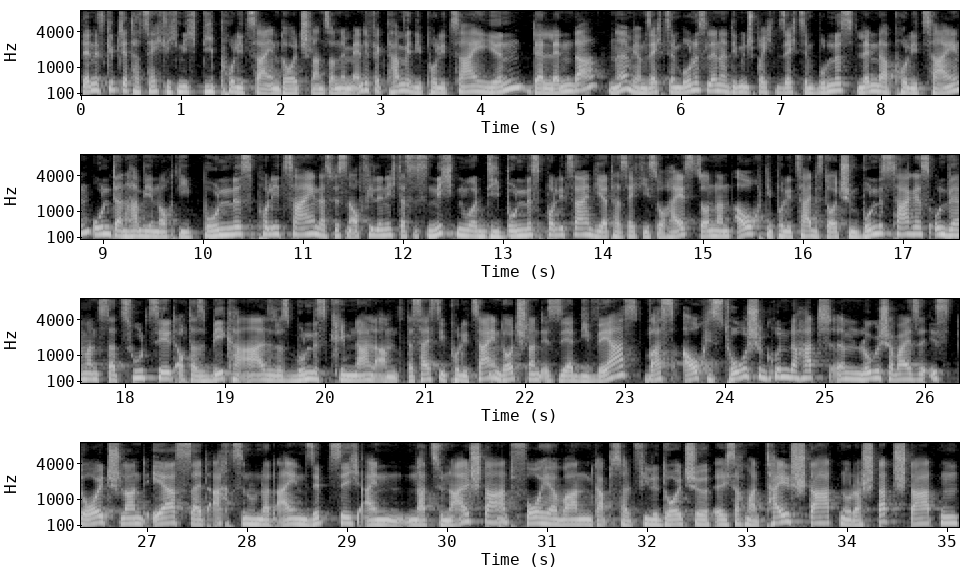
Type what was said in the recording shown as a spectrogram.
Denn es gibt ja tatsächlich nicht die Polizei in Deutschland, sondern im Endeffekt haben wir die Polizeien der Länder. Ne? Wir haben 16 Bundesländer, dementsprechend 16 Bundesländerpolizeien. Und dann haben wir noch die Bundespolizeien. Das wissen auch viele nicht. Das ist nicht nur die Bundespolizei, die ja tatsächlich so heißt, sondern auch die Polizei des Deutschen Bundestages und wenn man es dazu zählt, auch das BKA, also das Bundeskriminalamt. Das heißt, die Polizei in Deutschland ist sehr divers, was auch historische Gründe hat. Ähm, logischerweise ist Deutschland erst seit 1871 ein Nationalstaat. Vorher waren, gab es halt viele deutsche, äh, ich sag mal, Teilstaaten oder Stadtstaaten.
